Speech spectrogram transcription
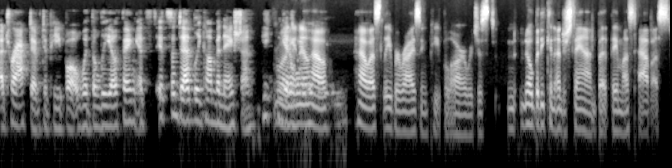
attractive to people with the Leo thing. It's it's a deadly combination. He can well, get you know how it. how us Libra rising people are. We're just n- nobody can understand, but they must have us.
